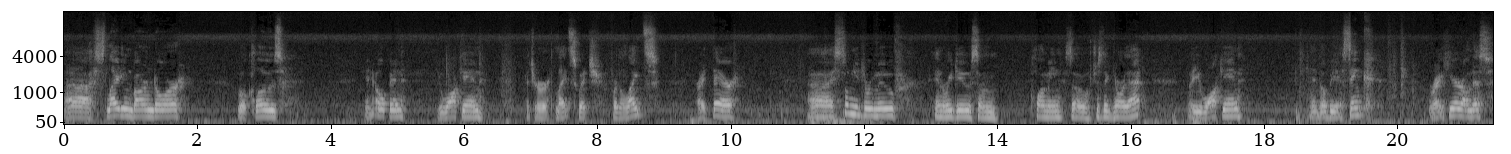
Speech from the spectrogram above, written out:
uh, sliding barn door will close and open. You walk in, got your light switch for the lights right there. Uh, I still need to remove and redo some plumbing, so just ignore that. But you walk in, and there'll be a sink right here on this,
